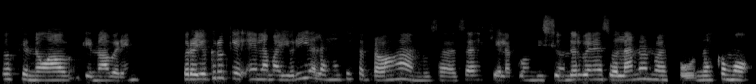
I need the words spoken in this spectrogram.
muchos que no, que no abren, pero yo creo que en la mayoría la gente está trabajando, o sea, sabes que la condición del venezolano no es, no es como,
